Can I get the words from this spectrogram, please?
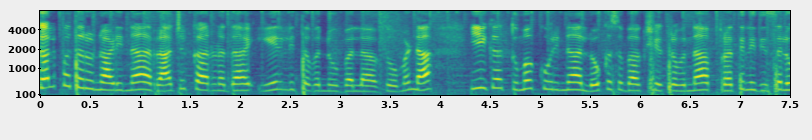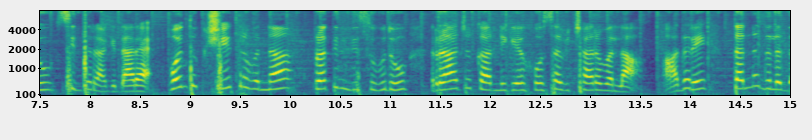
ಕಲ್ಪತರು ನಾಡಿನ ರಾಜಕಾರಣದ ಏರಿಳಿತವನ್ನು ಬಲ್ಲ ಸೋಮಣ್ಣ ಈಗ ತುಮಕೂರಿನ ಲೋಕಸಭಾ ಕ್ಷೇತ್ರವನ್ನ ಪ್ರತಿನಿಧಿಸಲು ಸಿದ್ಧರಾಗಿದ್ದಾರೆ. ಒಂದು ಕ್ಷೇತ್ರವನ್ನ ಪ್ರತಿನಿಧಿಸುವುದು ರಾಜಕಾರಣಿಗೆ ಹೊಸ ವಿಚಾರವಲ್ಲ. ಆದರೆ ತನ್ನದಲ್ಲದ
